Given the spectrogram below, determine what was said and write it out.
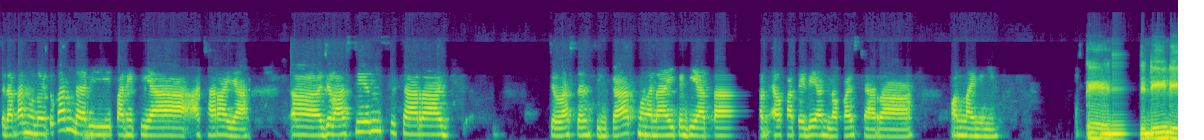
sedangkan Nuno itu kan dari panitia acara ya uh, jelasin secara jelas dan singkat mengenai kegiatan LKTD yang dilakukan secara online ini. Oke, jadi di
